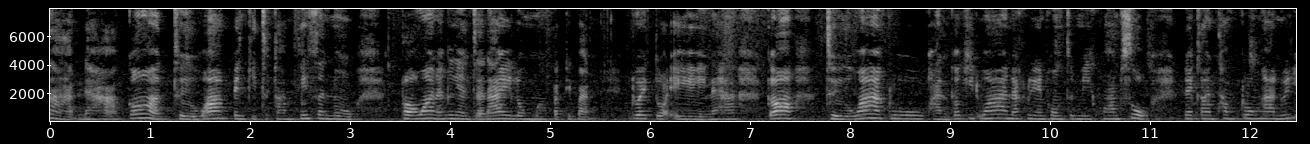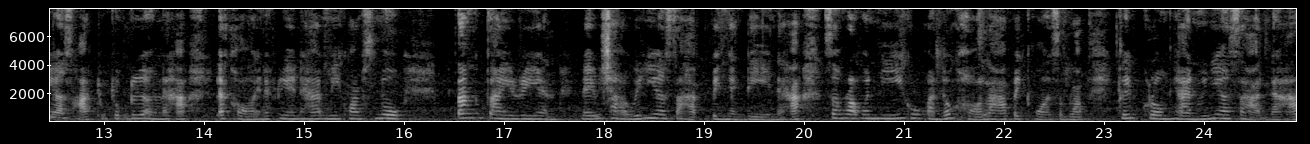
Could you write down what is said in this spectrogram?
ศาสตร์นะคะ ก็ถือว่าเป็นกิจกรรมที่สนุก เพราะว่านักเรียนจะได้ลงมือปฏิบัติ ด้วยตัวเองนะคะ ก็ถือว่าครูขวัญก็คิดว่านักเรียนคงจะมีความสุขในการทำโครงงานวิทยาศาสตร์ทุกๆเรื่องนะคะ และขอให้นักเรียนนะคะมีความสนุกตั้งใจเรียนในวิชาวิทยาศาสตร์เป็นอย่างดีนะคะสำหรับวันนี้ครูขวัญก็ขอลาไปก่อนสำหรับคลิปโครงงานวิทยาศาสตร์นะคะ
